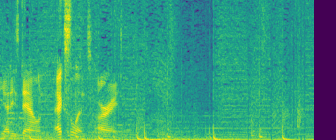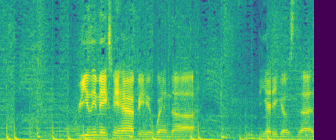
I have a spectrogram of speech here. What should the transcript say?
Yeti's down. Excellent. Alright. Really makes me happy when uh, Yeti goes that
